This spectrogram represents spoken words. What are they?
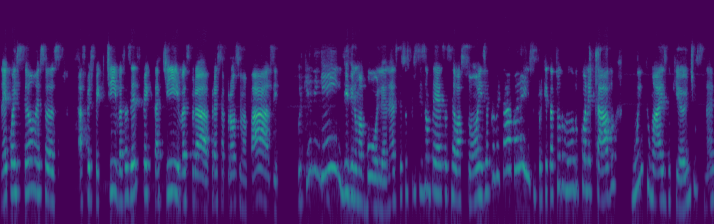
né? Quais são essas as perspectivas, as expectativas para essa próxima fase, porque ninguém vive numa bolha, né? As pessoas precisam ter essas relações e aproveitar agora isso, porque está todo mundo conectado muito mais do que antes, né?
